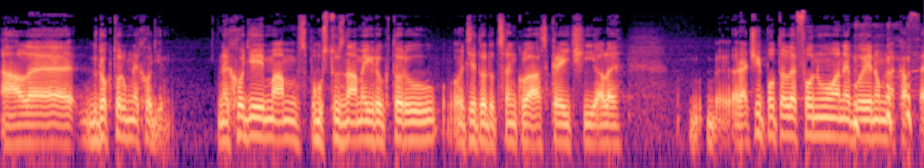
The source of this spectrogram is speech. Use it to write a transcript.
ale k doktorům nechodím. Nechodím, mám spoustu známých doktorů, je to docent Kolář, Krejčí, ale radši po telefonu, anebo jenom na kafe.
